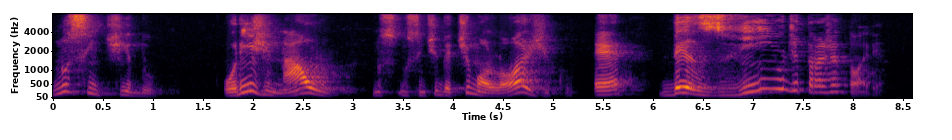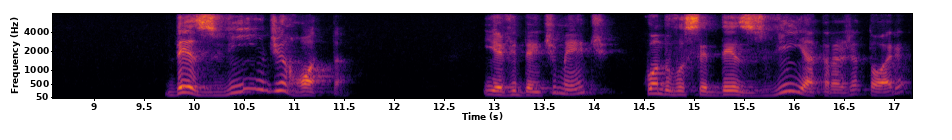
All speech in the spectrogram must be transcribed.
no sentido original, no, no sentido etimológico, é desvio de trajetória, desvio de rota. E, evidentemente, quando você desvia a trajetória,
